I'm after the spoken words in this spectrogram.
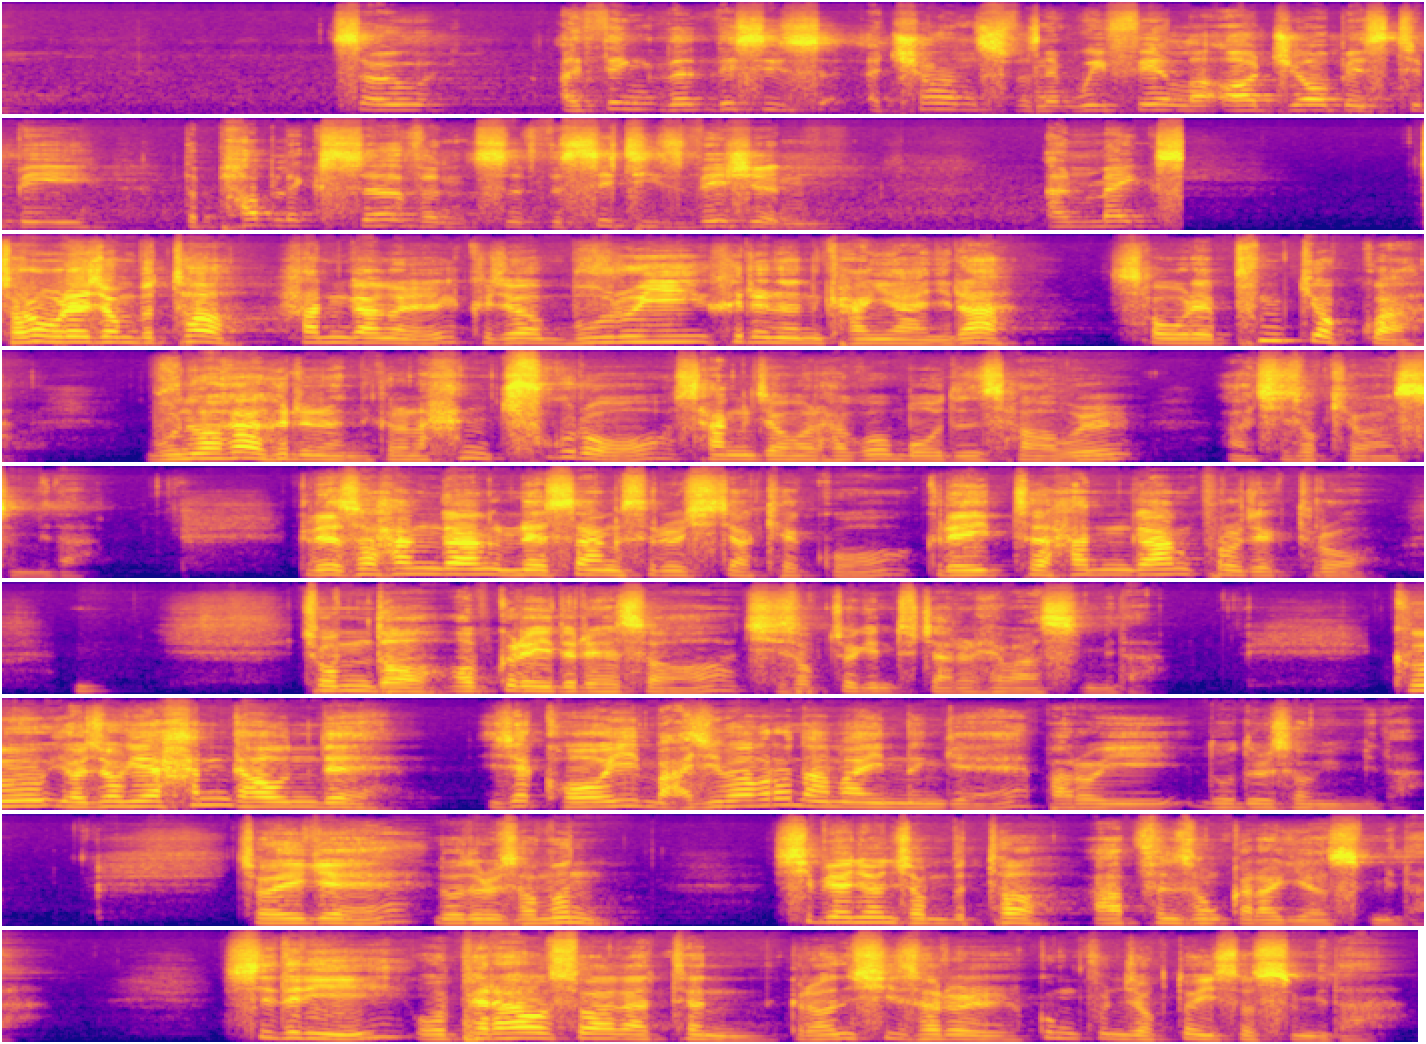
So I think that this is a chance for we feel that our job is to be the public servants of the city's vision and make 저는 오래전부터 한강을 그저 물이 흐르는 강이 아니라 서울의 품격과 문화가 흐르는 그런 한 축으로 상정을 하고 모든 사업을 아, 지속해 왔습니다. 그래서 한강 르네상스를 시작했고 그레이트 한강 프로젝트로 좀 더 업그레이드를 해서 지속적인 투자를 해왔습니다. 그 여정의 한 가운데 이제 거의 마지막으로 남아 있는 게 바로 이 노들섬입니다. 저에게 노들섬은 10여 년 전부터 아픈 손가락이었습니다. 시드니 오페라 하우스와 같은 그런 시설을 꿈꾼 적도 있었습니다.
